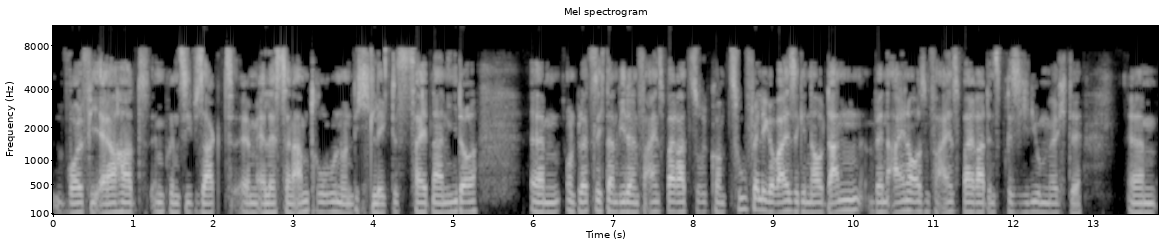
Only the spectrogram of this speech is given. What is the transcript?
Wolfi Erhard im Prinzip sagt, ähm, er lässt sein Amt ruhen und ich lege das zeitnah nieder ähm, und plötzlich dann wieder in den Vereinsbeirat zurückkommt, zufälligerweise genau dann, wenn einer aus dem Vereinsbeirat ins Präsidium möchte. Ähm,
